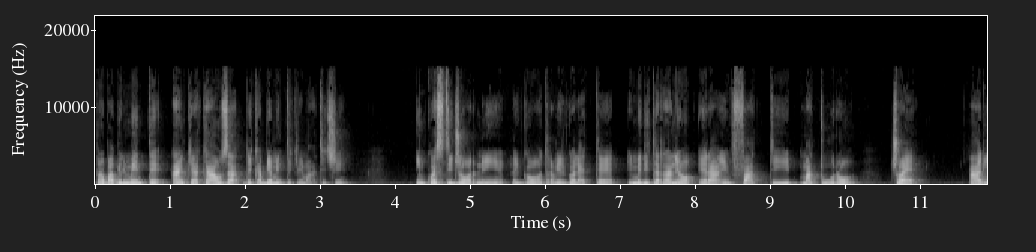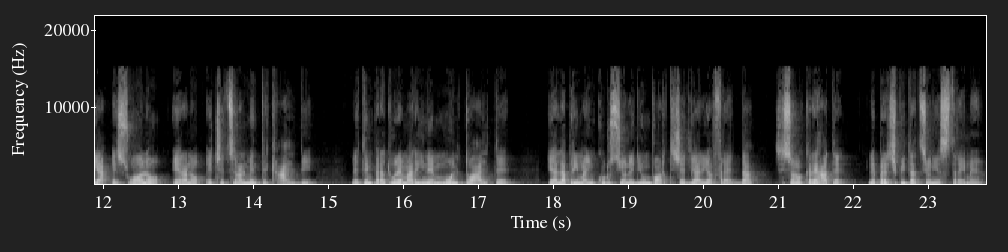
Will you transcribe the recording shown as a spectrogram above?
probabilmente anche a causa dei cambiamenti climatici. In questi giorni, leggo tra virgolette, il Mediterraneo era infatti maturo, cioè aria e suolo erano eccezionalmente caldi, le temperature marine molto alte e alla prima incursione di un vortice di aria fredda si sono create le precipitazioni estreme.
